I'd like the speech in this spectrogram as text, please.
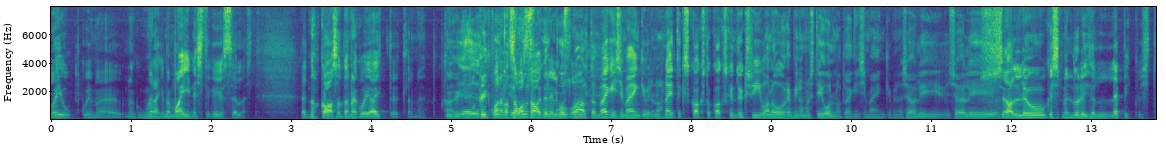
mõjub, kui me nagu, me räägime mainest ja kõigest sellest. Et noh, kaasa ta nagu ei aita, ütleme, et kõik, kõik panevad samal staadionil kogu aeg. kust maalt on vägisi mängimine, noh näiteks kaks tuhat kakskümmend üks viimane voor minu meelest ei olnud vägisi mängimine, see oli, see oli seal ju, kes meil tuli seal, Lepik vist,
